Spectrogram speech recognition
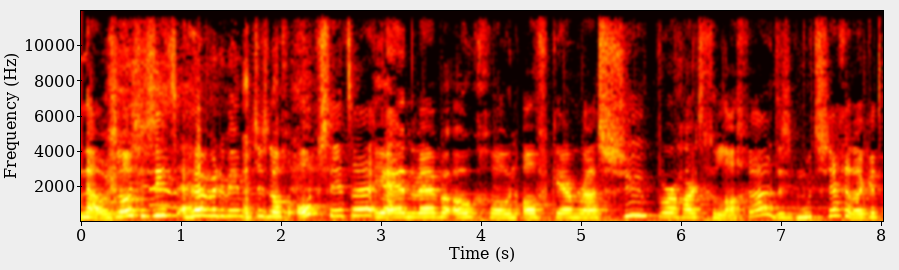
Nou, zoals je ziet hebben we de wimpertjes nog op zitten. Ja. En we hebben ook gewoon off-camera super hard gelachen. Dus ik moet zeggen dat ik het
